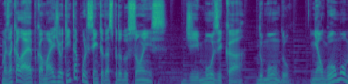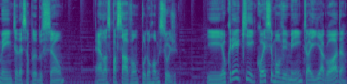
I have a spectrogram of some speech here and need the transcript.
mas naquela época, mais de 80% das produções de música do mundo, em algum momento dessa produção, elas passavam por um home studio. E eu creio que com esse movimento aí agora,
